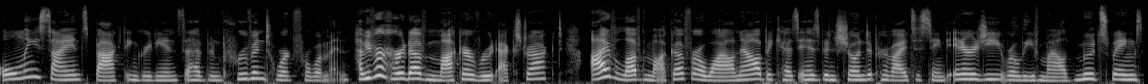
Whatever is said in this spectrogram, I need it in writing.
only science backed ingredients that have been proven to work for women. Have you ever heard of maca root extract? I've loved maca for a while now because it has been shown to provide sustained energy, relieve mild mood swings,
